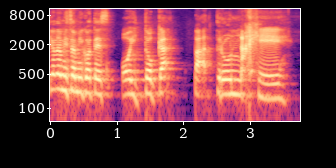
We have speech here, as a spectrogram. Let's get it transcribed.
¿Qué onda mis amigotes? Hoy toca patronaje.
